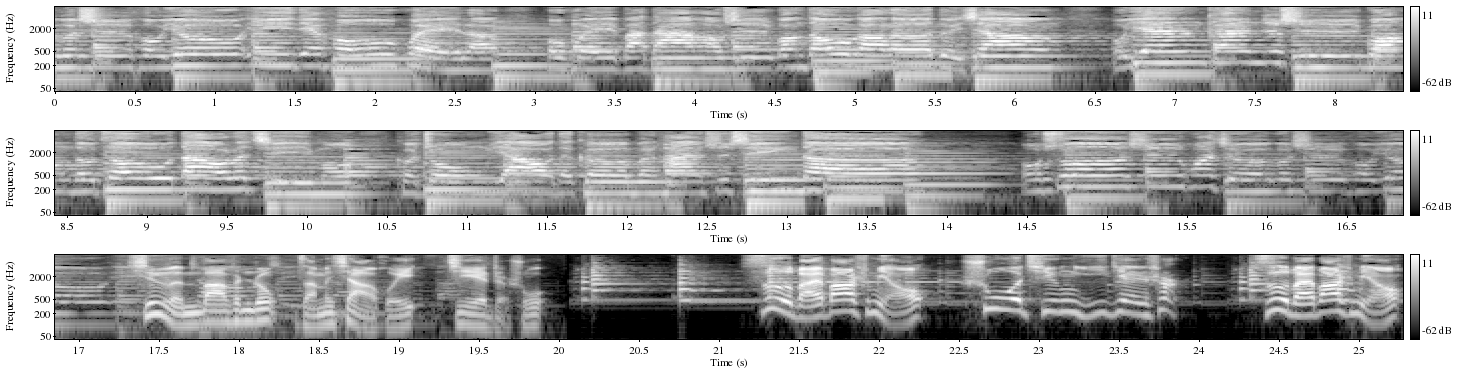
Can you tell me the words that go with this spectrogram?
个时候有一点后悔了，后悔把大好时光都搞了对象。哦，眼看着时光都走到了期末，可重要的课本还是新的。哦，说实话，这个时候有新闻八分钟，咱们下回接着说。四百八十秒，说清一件事儿。四百八十秒，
